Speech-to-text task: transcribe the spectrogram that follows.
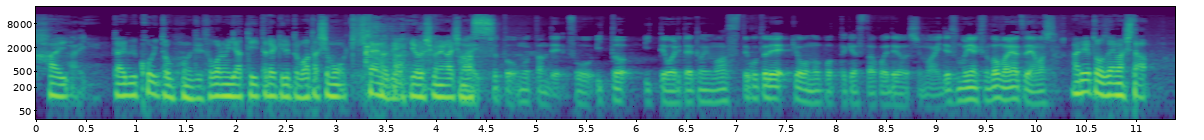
はい。はいだいぶ濃いと思うので、そこら辺やっていただけると私も聞きたいので、よろしくお願いします。はい、ちょっと思ったんで、そう、言っと、言って終わりたいと思います。ということで、今日のポッドキャストはこれでおしまいです。森脇さんどうもありがとうございました。ありがとうございました。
